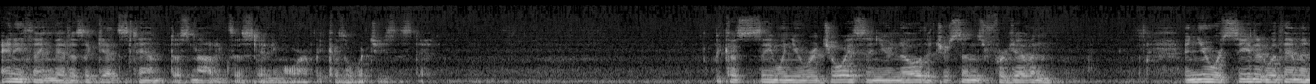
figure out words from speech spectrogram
anything that is against him does not exist anymore because of what Jesus did. Because, see, when you rejoice and you know that your sins are forgiven and you were seated with Him in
